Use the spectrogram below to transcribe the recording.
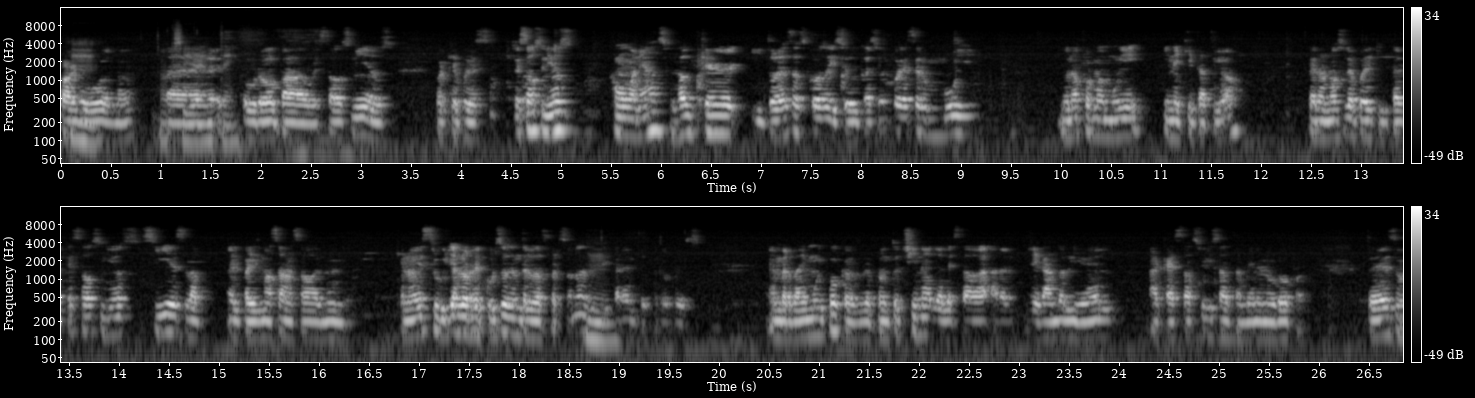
part of the mm, world, ¿no? Europa o Estados Unidos, porque pues Estados Unidos como maneja su healthcare y todas esas cosas y su educación puede ser muy de una forma muy inequitativa, pero no se le puede quitar que Estados Unidos sí es la, el país más avanzado del mundo que no distribuya los recursos entre las personas es mm. diferente, pero pues en verdad hay muy pocos. De pronto China ya le estaba llegando al nivel, acá está Suiza también en Europa. Entonces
